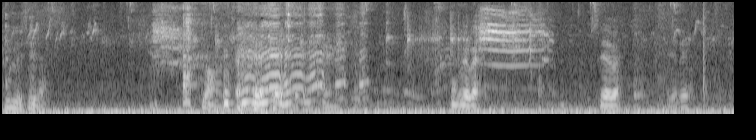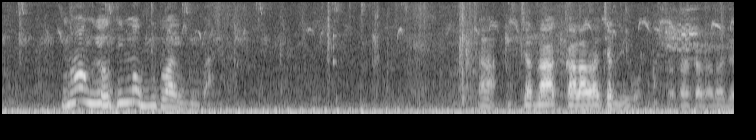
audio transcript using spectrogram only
ခုလေးရှိလား ကြောင်ဟုတ်ကဲ့ပဲဆဲပဲဒီလေငေါငရုတ်တိမဟုတ်ဘူးသွားယူပြီပါအာချက်သားကာလာသားချက်လေးပေါ့စက်သားတာလာကြ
